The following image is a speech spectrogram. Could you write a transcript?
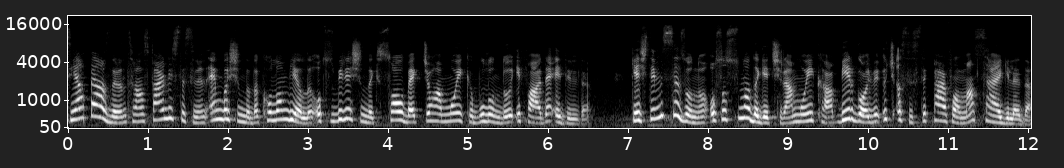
Siyah beyazların transfer listesinin en başında da Kolombiyalı 31 yaşındaki sol bek Johan Moika bulunduğu ifade edildi. Geçtiğimiz sezonu Osasuna'da geçiren Moika 1 gol ve 3 asistlik performans sergiledi.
